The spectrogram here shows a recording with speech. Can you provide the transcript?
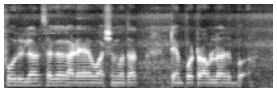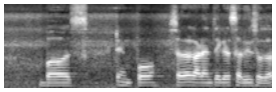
फोर व्हीलर सगळ्या गाड्या वॉशिंग होतात. टेम्पो ट्रॅव्हलर ब बस टेम्पो सगळ्या गाड्यांच्या इकडे सर्व्हिस होतात.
